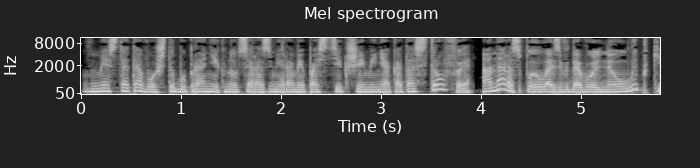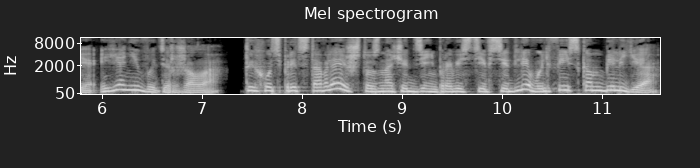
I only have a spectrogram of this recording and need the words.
Вместо того, чтобы проникнуться размерами постигшей меня катастрофы, она расплылась в довольной улыбке, и я не выдержала. Ты хоть представляешь, что значит день провести в седле в эльфийском белье?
